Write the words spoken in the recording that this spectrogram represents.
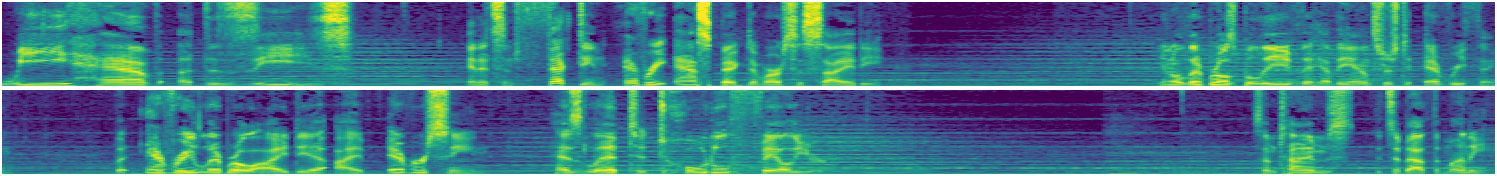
We have a disease, and it's infecting every aspect of our society. You know, liberals believe they have the answers to everything, but every liberal idea I've ever seen has led to total failure. Sometimes it's about the money.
